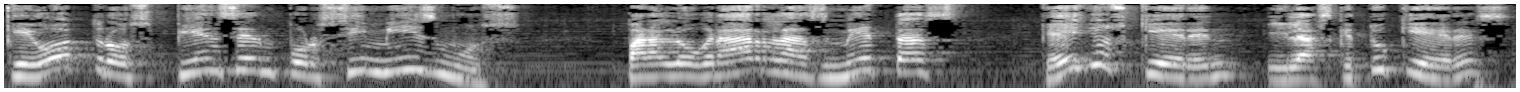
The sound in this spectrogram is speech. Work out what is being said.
que otros piensen por sí mismos para lograr las metas que ellos quieren y las que tú quieres,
